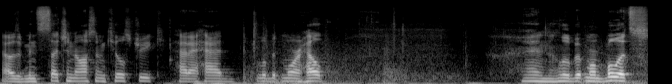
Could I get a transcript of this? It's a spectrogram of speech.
That would have been such an awesome kill streak had I had a little bit more help. And a little bit more bullets.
